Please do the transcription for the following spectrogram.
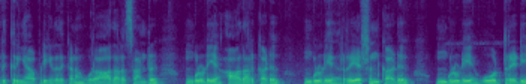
இருக்கிறீங்க அப்படிங்கிறதுக்கான ஒரு ஆதார சான்று உங்களுடைய ஆதார் கார்டு உங்களுடைய ரேஷன் கார்டு உங்களுடைய ஓட்டர் ஐடி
